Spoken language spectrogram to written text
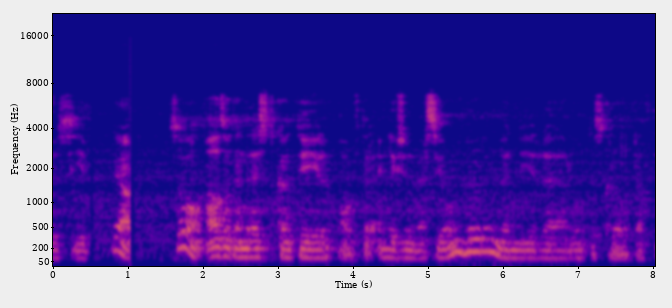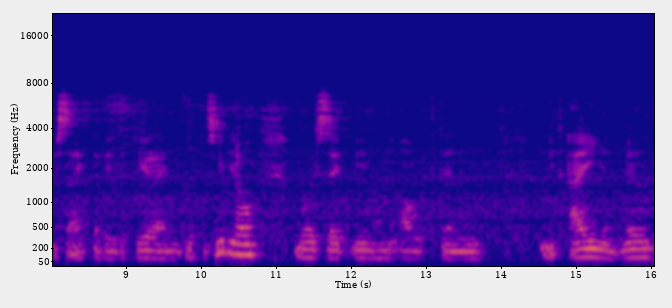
you see. Ja, so, also den Rest könnt ihr auf der englischen Version hören. Wenn ihr äh, runterscrollt auf der Seite, findet ihr ein gutes Video, wo ihr seht, wie man auf den mit Ei und Milch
